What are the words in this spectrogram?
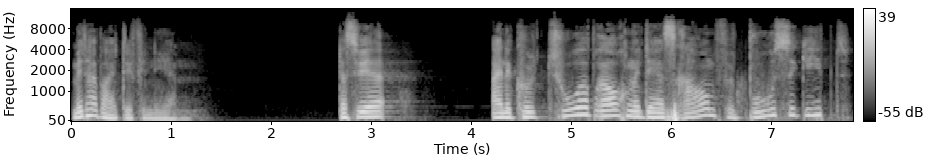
Mitarbeit definieren. Dass wir eine Kultur brauchen, in der es Raum für Buße gibt,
